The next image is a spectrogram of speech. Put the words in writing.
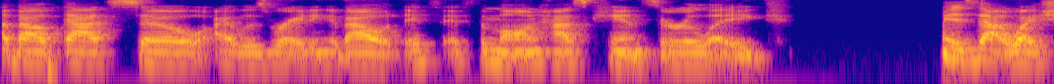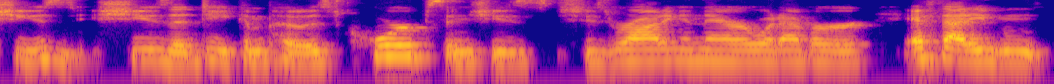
about that. So I was writing about if if the mom has cancer, like is that why she's she's a decomposed corpse and she's she's rotting in there or whatever if that even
